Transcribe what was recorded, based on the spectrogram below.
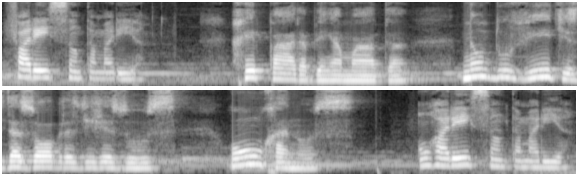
Farei, Santa Maria. Repara, bem-amada, não duvides das obras de Jesus. Honra-nos. Honrarei, Santa Maria.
